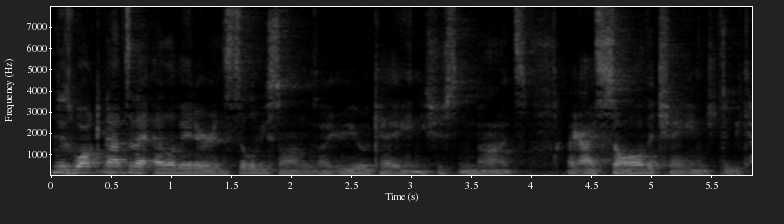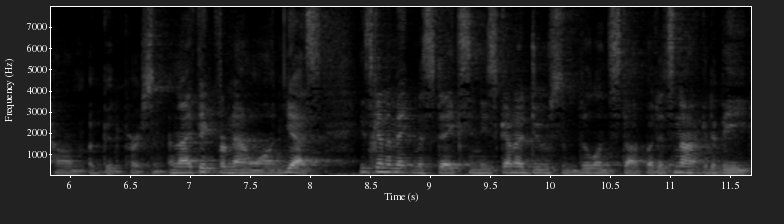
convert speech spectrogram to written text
He was walking out to that elevator, and Sylvie Song was like, "Are you okay?" And he just nods. Like I saw the change to become a good person, and I think from now on, yes, he's gonna make mistakes and he's gonna do some villain stuff, but it's not gonna be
